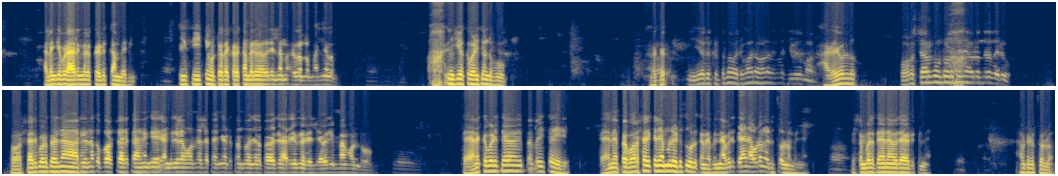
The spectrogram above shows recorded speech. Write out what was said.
അല്ലെങ്കിൽ ഇവിടെ ആരെങ്കിലുമൊക്കെ എടുക്കാൻ വരും. ഈ സീറ്റും കുട്ടികളൊക്കെ എടുക്കാൻ വരും. അവരെല്ലാം മഞ്ഞളും ഇഞ്ചിയൊക്കെ മേടിച്ചോണ്ട് പോകും അതൊക്കെ ഈ ഒരു കിട്ടുന്ന വരുമാനമാണ് നിങ്ങളുടെ ജീവിതമാർഗം അതേ ഉള്ളൂ. ഫോറസ്റ്റുകാർക്ക് കൊണ്ടു കൊടുത്തു കഴിഞ്ഞാൽ അവരെന്തിനു തരും? ഫോറസ്റ്റുകാർക്ക് കൊടുത്തു കഴിഞ്ഞാൽ അറിയുന്നൊക്കെ ഫോറസ്റ്റുകാർക്കാണെങ്കിൽ രണ്ട് കിലോ മൂന്ന് കിലോ തെങ്ങ് എടുത്തോണ്ട് പോകാൻ ചിലപ്പോൾ അവർ അറിയുന്നവരല്ലേ? അവർ ഇമ്മാൻ കൊണ്ടുപോകും. തേനൊക്കെ പിടിച്ചാൽ ഇപ്പം പൈസ തരും. തേന ഇപ്പം ഫോറസ്റ്റുകാർക്കല്ലേ നമ്മൾ എടുത്തു കൊടുക്കുന്നത് പിന്നെ അവർ തേൻ അവിടെ നിന്ന് എടുത്തോളും പിന്നെ. ഇഷ്ടംപോലെ തേന അവരാ എടുക്കുന്നത് അവിടെ എടുത്തോളും.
